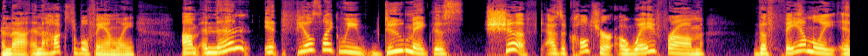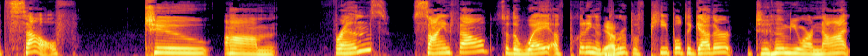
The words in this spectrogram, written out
and the and the Huxtable family, um, and then it feels like we do make this shift as a culture away from the family itself to um, friends, Seinfeld. So the way of putting a Yep. group of people together to whom you are not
